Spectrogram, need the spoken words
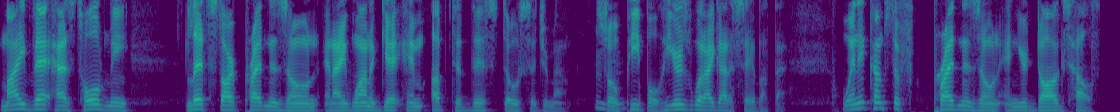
my vet has told me let's start prednisone and I want to get him up to this dosage amount. So, mm-hmm. people, here's what I got to say about that. When it comes to prednisone and your dog's health,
